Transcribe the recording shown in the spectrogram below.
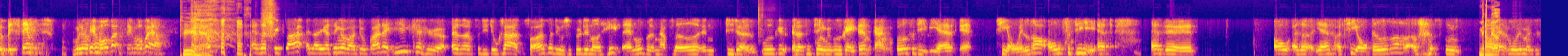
Jo, bestemt. Det håber, det håber jeg. Py her. Altså, det gør, eller jeg tænker bare, det er jo godt, at I kan høre, altså, fordi det er jo klart, for os er det jo selvfølgelig noget helt andet på den her plade, end de, der udgiv, eller de ting, vi udgav dengang. Både fordi vi er ja, 10 år ældre, og fordi at, at øh, og, altså, ja, og 10 år bedre, altså sådan, Men og alt muligt, men,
